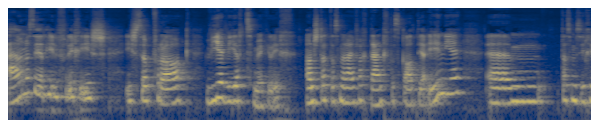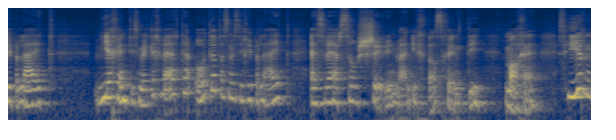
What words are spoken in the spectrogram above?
auch noch sehr hilfreich ist, ist so die Frage, wie wird es möglich? Anstatt dass man einfach denkt, das geht ja eh nie, ähm, dass man sich überlegt, wie könnte es möglich werden? Oder dass man sich überlegt, es wäre so schön, wenn ich das könnte machen. Das Hirn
